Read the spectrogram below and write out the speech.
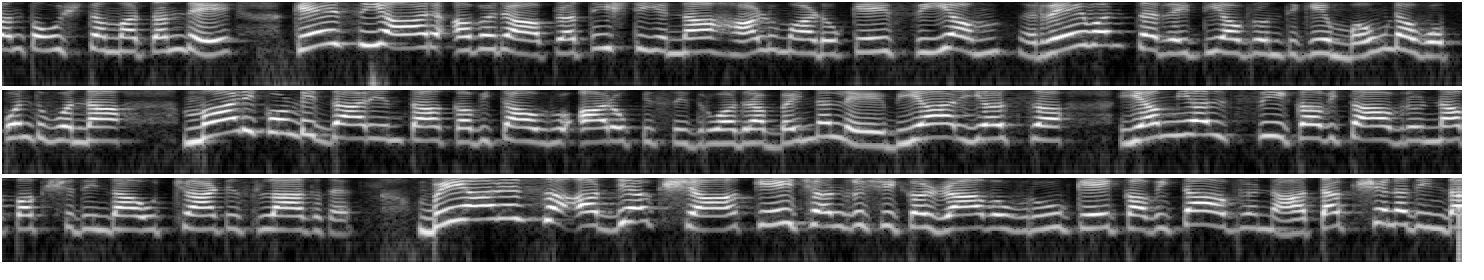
ಸಂತೋಷ್ ತಮ್ಮ ತಂದೆ ಕೆಸಿಆರ್ ಅವರ ಪ್ರತಿಷ್ಠೆಯನ್ನ ಹಾಳು ಮಾಡೋಕೆ ಸಿಎಂ ರೇವಂತ್ ರೆಡ್ಡಿ ಅವರೊಂದಿಗೆ ಮೌನ ಒಪ್ಪಂದವನ್ನ ಮಾಡಿಕೊಂಡಿದ್ದಾರೆ ಅಂತ ಕವಿತಾ ಅವರು ಆರೋಪಿಸಿದ್ರು. ಅದರ ಬೆನ್ನಲ್ಲೇ ಬಿಆರ್ಎಸ್ ಎಂಎಲ್ಸಿ ಕವಿತಾ ಅವರನ್ನ ಪಕ್ಷದಿಂದ ಉಚ್ಚಾಟಿಸಲಾಗಿದೆ. ಬಿಆರ್ಎಸ್ ಅಧ್ಯಕ್ಷ ಕೆ ಚಂದ್ರಶೇಖರ್ ರಾವ್ ಅವರು ಕೆ ಕವಿತಾ ಅವರನ್ನ ತಕ್ಷಣದಿಂದ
